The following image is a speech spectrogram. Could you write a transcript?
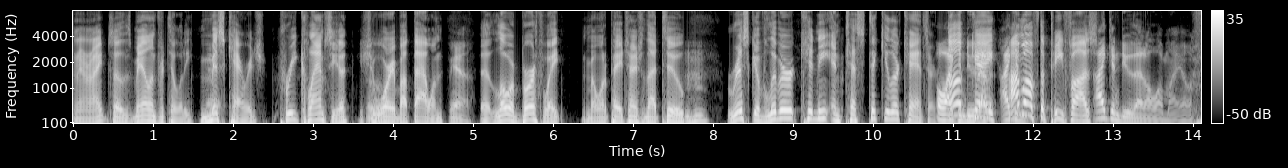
All right. So there's male infertility, miscarriage, preeclampsia. You should Oh. worry about that one. Yeah. Uh, lower birth weight. You might want to pay attention to that too. Mm-hmm. Risk of liver, kidney, and testicular cancer. Oh, I can do that. I I'm off the PFAS. I can do that all on my own.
